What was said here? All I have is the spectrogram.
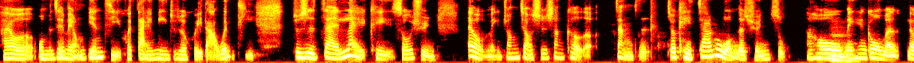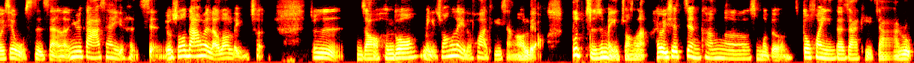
还有我们这些美容编辑会待命，就是回答问题。就是在 LINE 可以搜寻 L 美妆教师上课了”，这样子就可以加入我们的群组。然后每天跟我们聊一些五四三了，嗯，因为大家现在也很闲，有时候大家会聊到凌晨，就是你知道很多美妆类的话题想要聊，不只是美妆啦，还有一些健康啊什么的，都欢迎大家可以加入。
